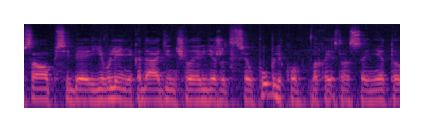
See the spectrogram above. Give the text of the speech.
само по себе явление, когда один человек держит всю публику, находясь на сцене, это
